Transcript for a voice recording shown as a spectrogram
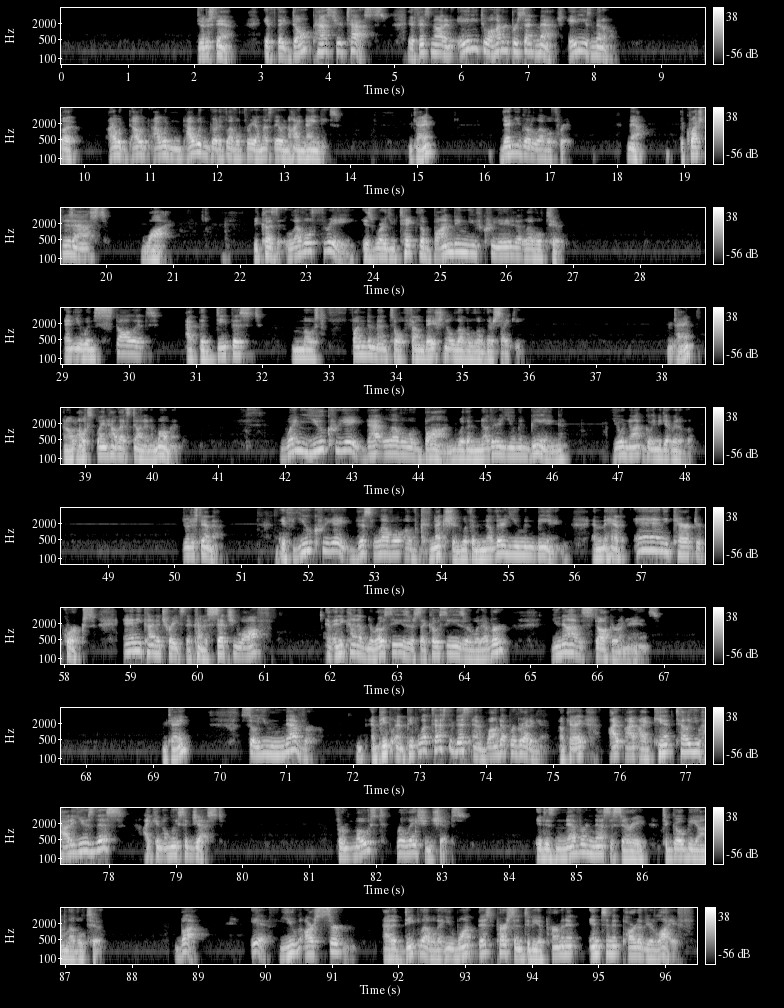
Do you understand? If they don't pass your tests, if it's not an 80 to 100% match, 80 is minimum. But I would I would I wouldn't I wouldn't go to level 3 unless they were in the high 90s. Okay? Then you go to level 3. Now, the question is asked, why? Because level 3 is where you take the bonding you've created at level 2 and you install it at the deepest most fundamental foundational level of their psyche. Okay. And I'll, I'll, explain how that's done in a moment. When you create that level of bond with another human being, you're not going to get rid of them. Do you understand that? If you create this level of connection with another human being and they have any character quirks, any kind of traits that kind of set you off, have any kind of neuroses or psychoses or whatever, you now have a stalker on your hands. Okay? So you never, and people and people have tested this and wound up regretting it. Okay. I, I, I can't tell you how to use this. I can only suggest. For most relationships, it is never necessary to go beyond level two. But if you are certain at a deep level that you want this person to be a permanent, intimate part of your life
